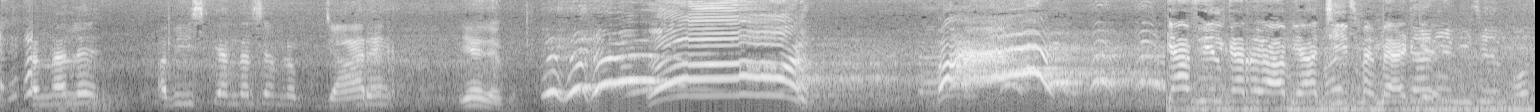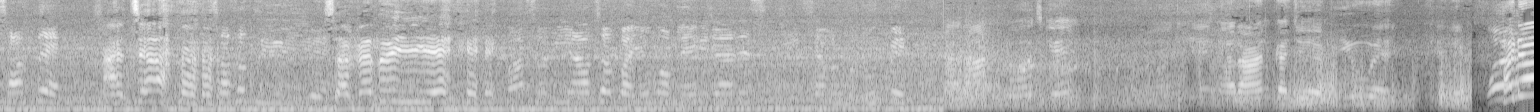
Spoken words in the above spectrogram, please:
टनल है अभी इसके अंदर से हम लोग जा रहे हैं। ये देखो। क्या फील कर रहे हो आप यहाँ जीप में बैठ के? नीचे बहुत सख्त है। अच्छा। सख्त हुई हुई है। बस अभी आप सब भाइयों को हम लेके जा रहे हैं पे। नारायण पहुँच के। और नारायण का जो है व्यू है ये देखो। हटो!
